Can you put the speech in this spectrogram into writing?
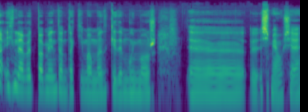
i nawet pamiętam taki moment, kiedy mój mąż e, śmiał się,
